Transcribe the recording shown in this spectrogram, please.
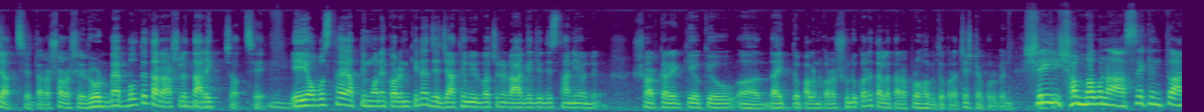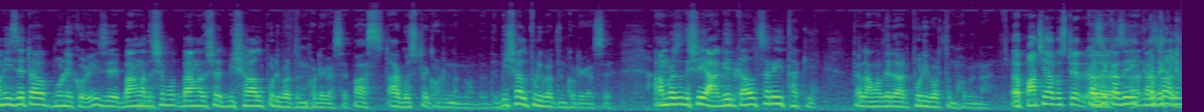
চাচ্ছে তারা সরাসরি রোড ম্যাপ বলতে তারা আসলে তারিখ চাচ্ছে। এই অবস্থায় আপনি মনে করেন কিনা যে জাতীয় নির্বাচনের আগে যদি স্থানীয় সরকারের কেউ কেউ দায়িত্ব পালন করা শুরু করে তাহলে তারা প্রভাবিত করার চেষ্টা করবেন। সেই সম্ভাবনা আছে কিন্তু আমি যেটা মনে করি যে বাংলাদেশের বাংলাদেশের বিশাল পরিবর্তন ঘটে গেছে। পাঁচ আগস্টের ঘটনার মধ্যে বিশাল পরিবর্তন ঘটে গেছে। আমরা যদি সেই আগের কালচারেই থাকি তাহলে আমাদের আর পরিবর্তন হবে না। পাঁচই আগস্টের কাজে- কাজে-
